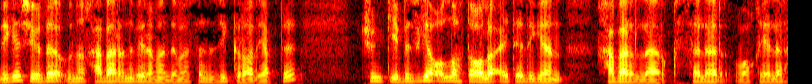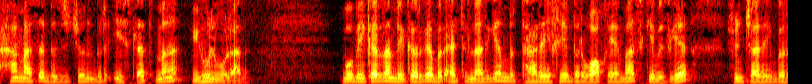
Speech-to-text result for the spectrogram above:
Nega shu yerda uni xabarini beraman demasdan zikro deyapti. Chunki bizga alloh taolo aytadigan xabarlar qissalar voqealar hammasi biz uchun bir eslatma yo'l bo'ladi. Bu bekordan bekorga bir aytilinadigan bir tarixiy bir voqea emaski bizga. Shunchalik bir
